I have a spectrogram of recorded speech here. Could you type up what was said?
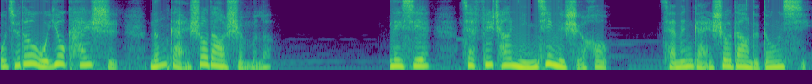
我觉得我又开始能感受到什么了。那些在非常宁静的时候才能感受到的东西，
